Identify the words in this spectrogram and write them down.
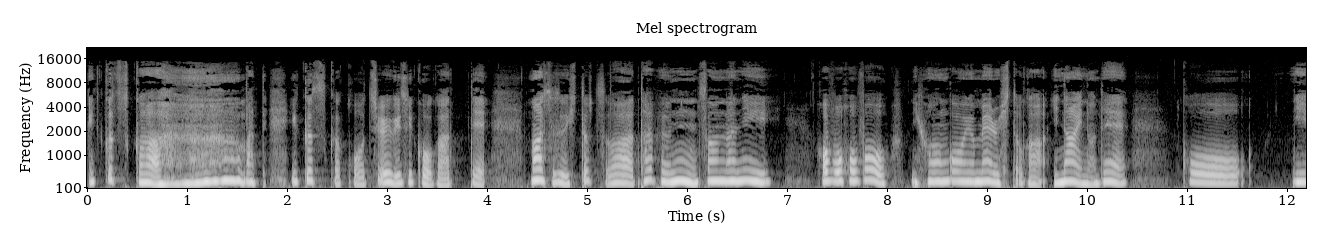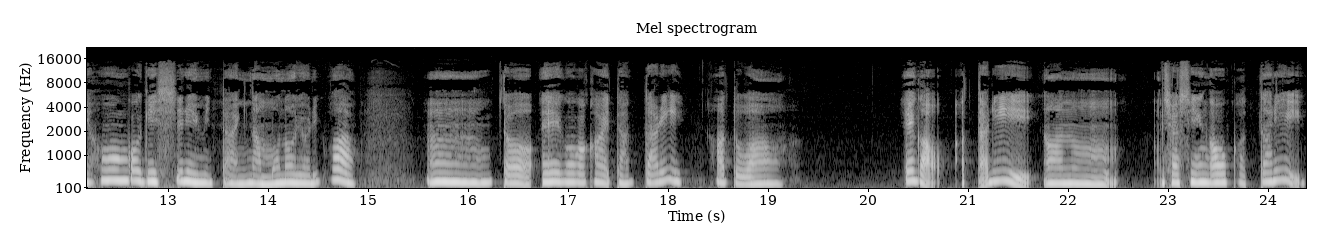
いくつか 待って、いくつかこう注意事項があって、まず一つは多分そんなにほぼほぼ日本語を読める人がいないので、こう、日本語ぎっしりみたいなものよりは、うーんと、英語が書いてあったり、あとは、絵があったり、あの、写真が多かったり、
